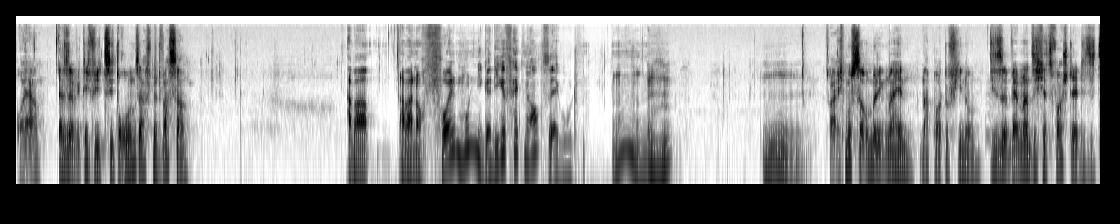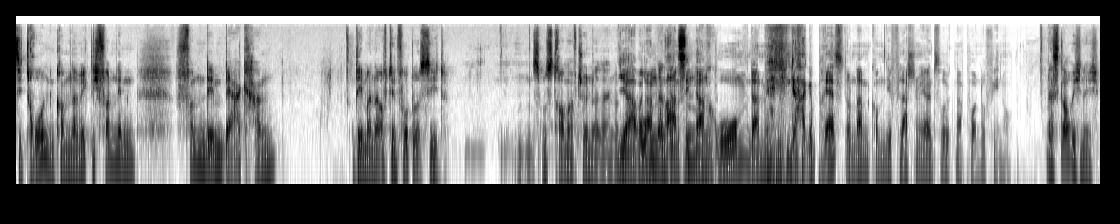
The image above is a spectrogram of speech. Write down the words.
Oh ja, das ist ja wirklich wie Zitronensaft mit Wasser. Aber, aber noch voll mundiger. Die gefällt mir auch sehr gut. Mm. Mm. Ich muss da unbedingt mal hin nach Portofino. Diese, wenn man sich jetzt vorstellt, diese Zitronen kommen da wirklich von dem, von dem Berghang, den man da auf den Fotos sieht. Das muss traumhaft schöner sein. Und ja, aber dann, dann fahren sie nach Rom, dann werden die da gepresst und dann kommen die Flaschen wieder zurück nach Portofino. Das glaube ich nicht.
